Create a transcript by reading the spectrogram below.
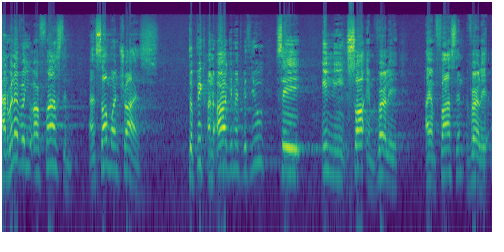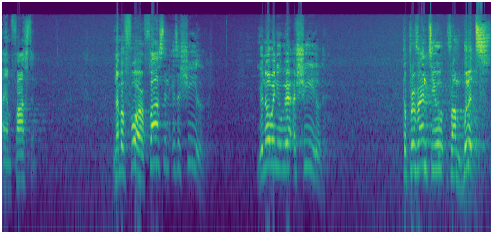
And whenever you are fasting and someone tries to pick an argument with you, say, Inni saw him. verily, I am fasting, verily, I am fasting. Number four, fasting is a shield. You know when you wear a shield, to prevent you from bullets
